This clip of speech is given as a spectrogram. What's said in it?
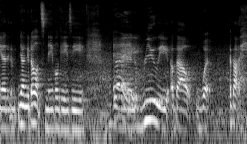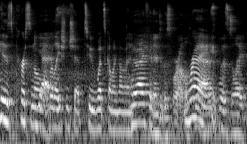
a young- adult, it's navel gazy, Right. and really about what about his personal Yes. relationship to what's going on. How do I fit into this world? Yeah, Right. as opposed to like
